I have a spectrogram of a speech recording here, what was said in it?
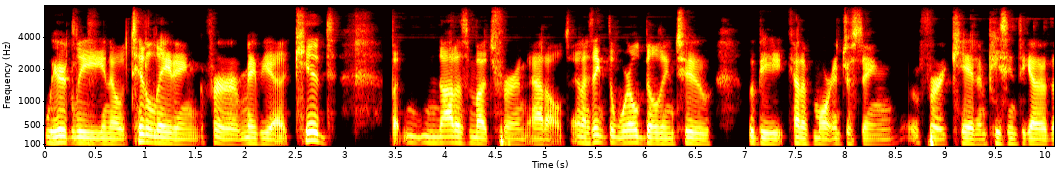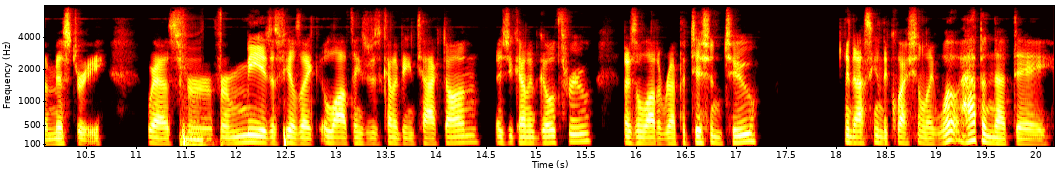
weirdly, you know, titillating for maybe a kid, but not as much for an adult. And I think the world building too would be kind of more interesting for a kid and piecing together the mystery. Whereas for, mm-hmm. for me, it just feels like a lot of things are just kind of being tacked on as you kind of go through. There's a lot of repetition too. And asking the question like, what happened that day?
